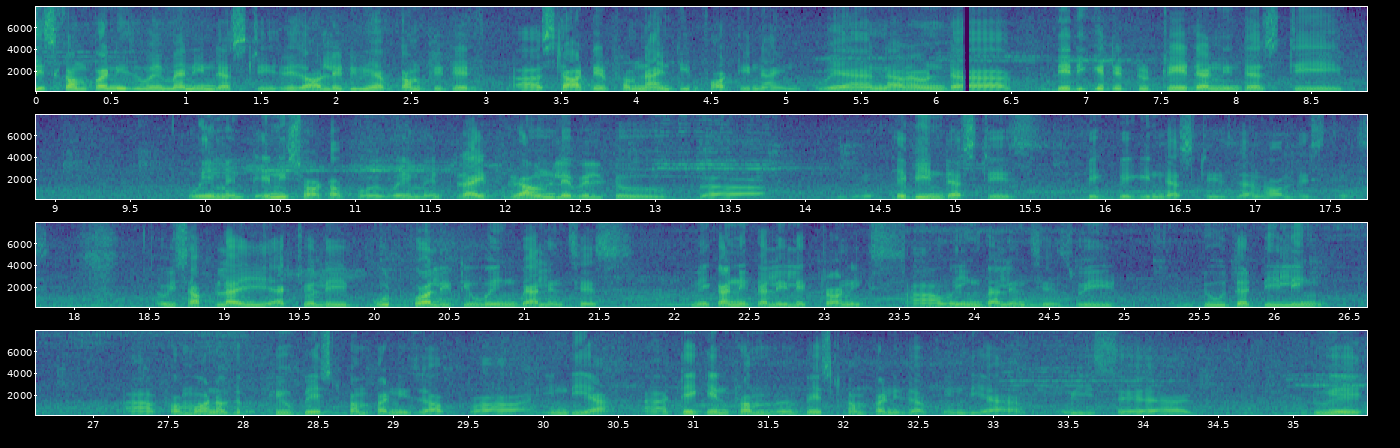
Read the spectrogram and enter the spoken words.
This company is Weighman Industries. It is already we have completed, uh, started from 1949. We are around uh, dedicated to trade and industry women, any sort of women, right ground level to uh, heavy industries, big big industries and all these things. We supply actually good quality weighing balances, mechanical electronics uh, weighing balances. We do the dealing uh, from one of the few best companies of uh, India, uh, taken from best companies of India. We uh, do a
